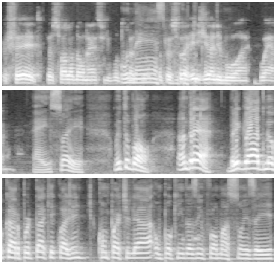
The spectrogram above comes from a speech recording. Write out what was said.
Perfeito, pessoal lá da Unesp de Botucatu, Unesp professora Regiane Bueno. É isso aí. Muito bom. André, obrigado, meu caro, por estar aqui com a gente, compartilhar um pouquinho das informações aí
